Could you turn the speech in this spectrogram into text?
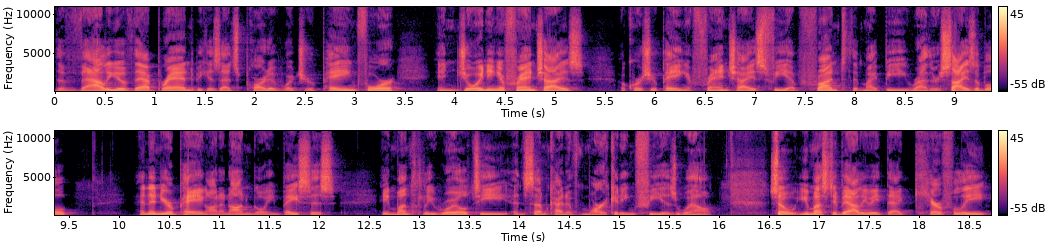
the value of that brand, because that's part of what you're paying for in joining a franchise. Of course, you're paying a franchise fee up front that might be rather sizable. And then you're paying on an ongoing basis a monthly royalty and some kind of marketing fee as well. So you must evaluate that carefully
